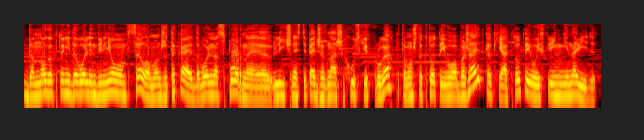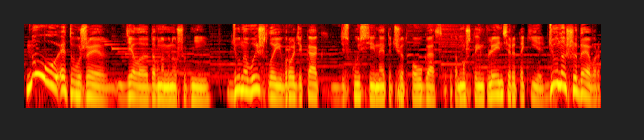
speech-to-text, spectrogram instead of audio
Да много кто недоволен Вильневым в целом, он же такая довольно спорная личность, опять же, в наших узких кругах, потому что кто-то его обожает, как я, а кто-то его искренне ненавидит. Ну, это уже дело давно минувших дней. Дюна вышла, и вроде как дискуссии на этот счет поугасли, потому что инфлюенсеры такие «Дюна — шедевр!»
